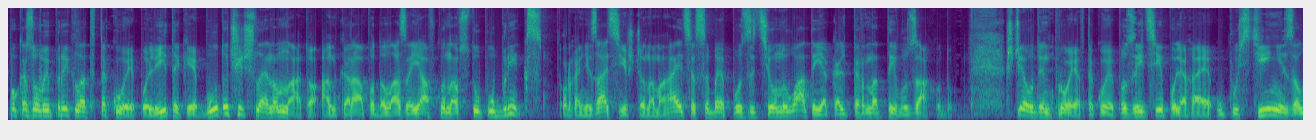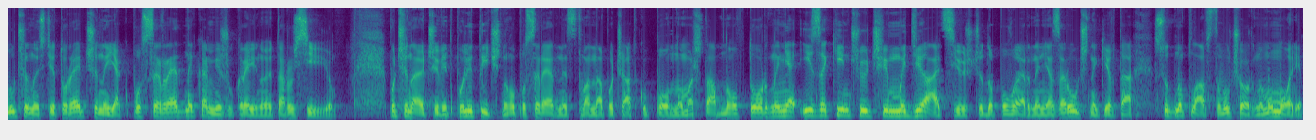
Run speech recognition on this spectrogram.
Показовий приклад такої політики, будучи членом НАТО, Анкара подала заявку на вступ у БРІКС, організації, що намагається себе позиціонувати як альтернативу Заходу. Ще один прояв такої позиції полягає у постійній залученості Туреччини як посередника між Україною та Росією, починаючи від політичного посередництва на початку повномасштабного вторгнення і закінчуючи медіацією щодо повернення заручників та судноплавства у Чорному морі.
